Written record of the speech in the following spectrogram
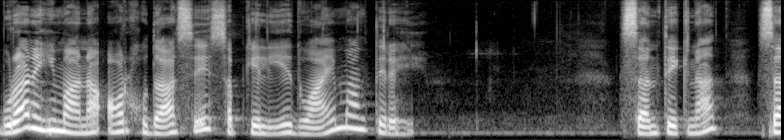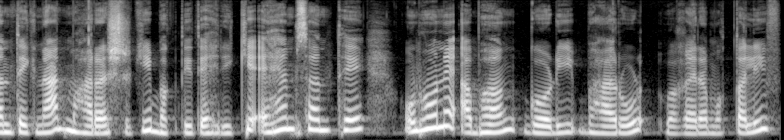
बुरा नहीं माना और खुदा से सबके लिए दुआएँ मांगते रहे। संत एकनाथ। संत एकनाथ महाराष्ट्र की भक्ति तहरीक के अहम संत थे। उन्होंने अभंग, गोड़ी, भारूड़ वगैरह मुख्तलिफ़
